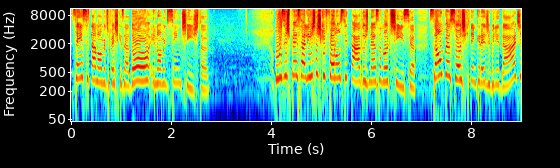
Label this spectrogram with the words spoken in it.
sem citar nome de pesquisador e nome de cientista. Os especialistas que foram citados nessa notícia são pessoas que têm credibilidade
